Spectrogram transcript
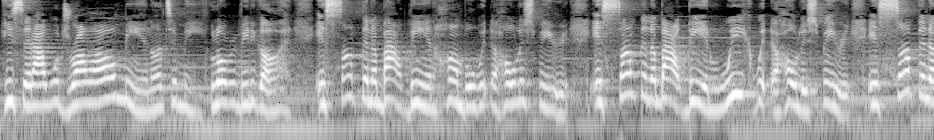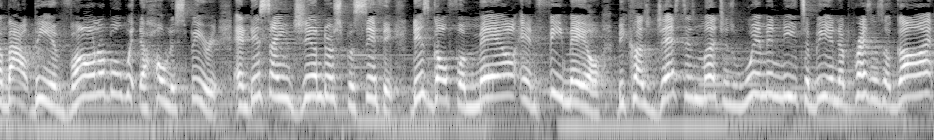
He said, I will draw all men unto me. Glory be to God. It's something about being humble with the Holy Spirit. It's something about being weak with the Holy Spirit. It's something about being vulnerable with the Holy Spirit. And this ain't gender specific. This go for male and female because just as much as women need to be in the presence of God,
